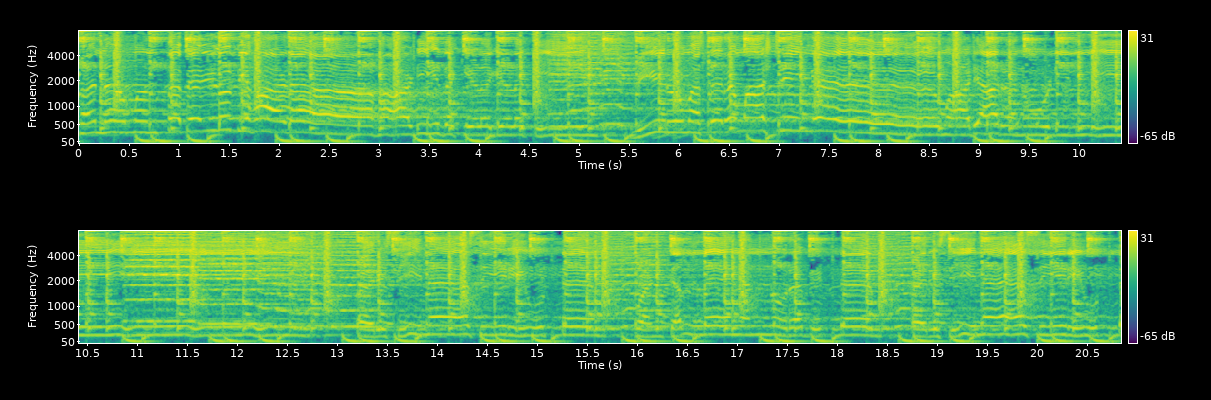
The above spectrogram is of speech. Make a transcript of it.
ಹನುಮಂತ ಬೆಳ್ಳುದಿ ಹಾಡ ಹಾಡಿದ ಕೆಳಗೆಳತಿ. ವೀರು ಮಸ್ತರ ಮಾಸ್ಟ್ರಿಂಗ ಮಾಡ್ಯಾರ ನೋಡಿಲ್ಲಿ. ಅರಿಸಿನ ಸೀರಿ ಉಟ್ಟ ಕೊಂಟಲ್ಲ ನನ್ನುರ ಬಿಟ್ಟ. ಅರಿಸಿನ ಸೀರಿ ಉಟ್ಟ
